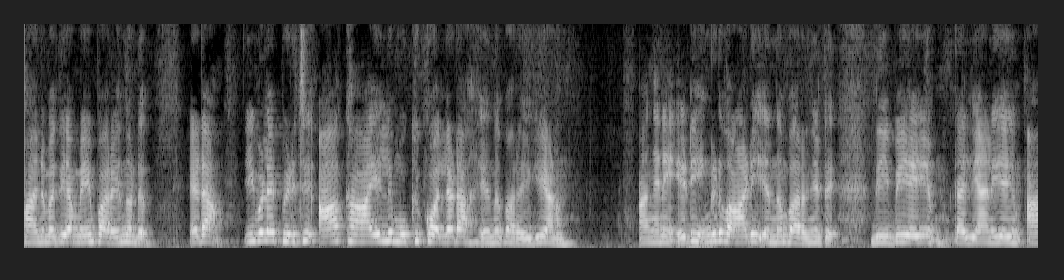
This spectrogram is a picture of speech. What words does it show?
ഭാനുമതി അമ്മയും പറയുന്നുണ്ട് എടാ ഇവളെ പിടിച്ച് ആ കായലിൽ മുക്കി കൊല്ലടാ എന്ന് പറയുകയാണ്. അങ്ങനെ എടി ഇങ്ങോട്ട് വാടി എന്നും പറഞ്ഞിട്ട് ദീപിയെയും കല്യാണിയെയും ആ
